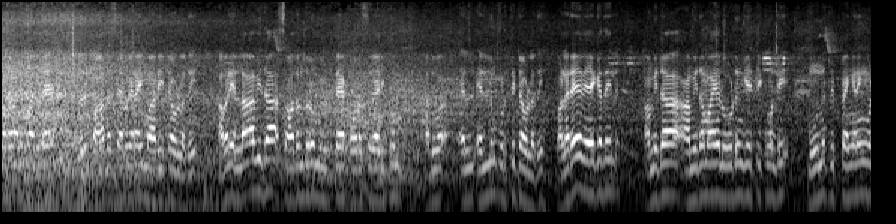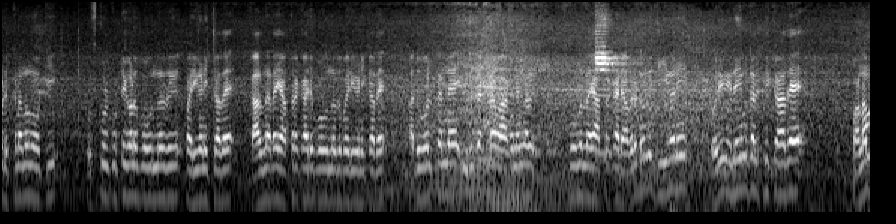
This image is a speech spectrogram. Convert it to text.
മുതലാളിമാരുടെ ഒരു പാദസേവകരായി മാറിയിട്ടാണ് ഉള്ളത്. അവർ എല്ലാവിധ സ്വാതന്ത്ര്യവും ഇവിടുത്തെ ടോറസുകാർക്കും അത് എല്ലാം കൊടുത്തിട്ടാണ് ഉള്ളത്. വളരെ വേഗതയിൽ അമിത അമിതമായ ലോഡും കയറ്റിക്കൊണ്ട് മൂന്ന് ട്രിപ്പ് എങ്ങനെയും എടുക്കണമെന്ന് നോക്കി സ്കൂൾ കുട്ടികൾ പോകുന്നത് പരിഗണിക്കാതെ കാൽനട യാത്രക്കാർ പോകുന്നത് പരിഗണിക്കാതെ അതുപോലെ തന്നെ ഇരുചക്ര വാഹനങ്ങൾ പോകുന്ന യാത്രക്കാർ. അവരുടെ ഒന്നും ജീവന് ഒരു വിലയും കൽപ്പിക്കാതെ പണം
